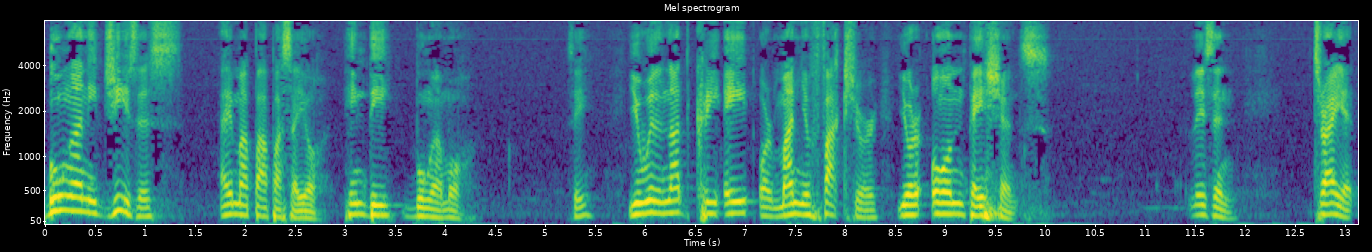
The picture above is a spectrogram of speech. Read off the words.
bunga ni Jesus ay mapapasayo, hindi bunga mo. See? You will not create or manufacture your own patience. Listen, try it.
